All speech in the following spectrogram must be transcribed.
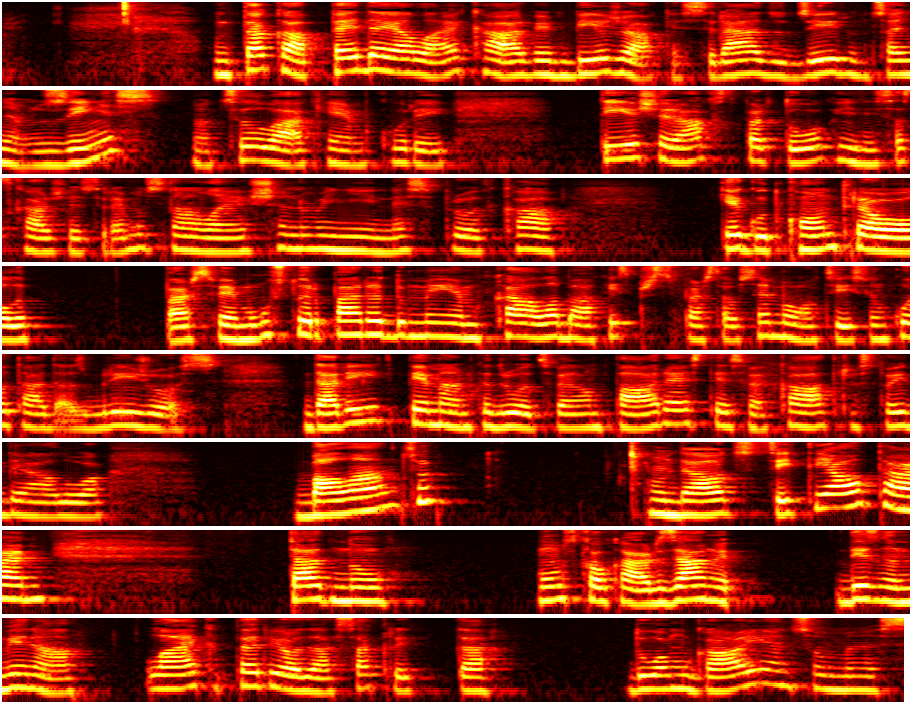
Un tā kā pēdējā laikā arvien biežāk es redzu, dzirdu un saņemu ziņas no cilvēkiem, kuri tieši raksta par to, ka viņi saskārušies ar emocionālu ēšanu, viņi nesaprot, kā iegūt kontroli pār saviem uzturu paradumiem, kā labāk izprast par savas emocijas un ko tādās brīžos darīt, piemēram, kad rodas vēlme pārēsties vai kā atrast to ideālo balansu un daudz citu jautājumu. Tad, nu, mums kaut kā ar zemi diezgan vienā laika periodā sakrita domu gājiens, un mēs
